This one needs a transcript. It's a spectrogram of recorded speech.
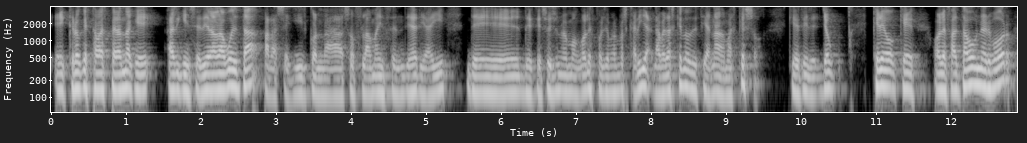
Eh, creo que estaba esperando a que alguien se diera la vuelta para seguir con la soflama incendiaria ahí de, que sois unos mongoles por llevar mascarilla. La verdad es que no decía nada más que eso. Quiero decir, yo creo que o le faltaba un hervor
